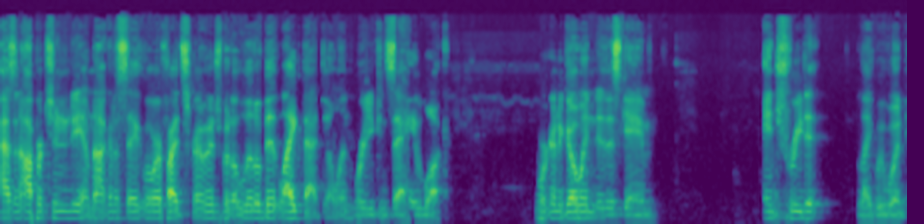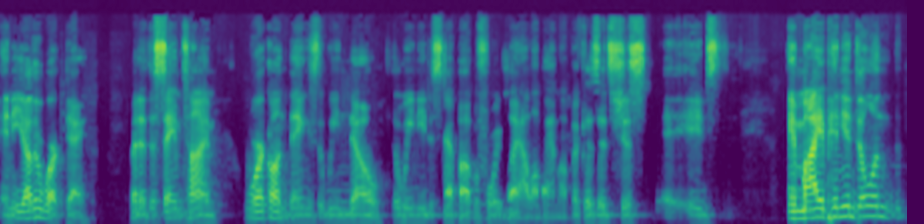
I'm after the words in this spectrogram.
as an opportunity. I'm not going to say glorified scrimmage, but a little bit like that, Dylan, where you can say, "Hey, look, we're going to go into this game and treat it like we would any other workday, but at the same time, work on things that we know that we need to step up before we play Alabama because it's just it's in my opinion, Dylan,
